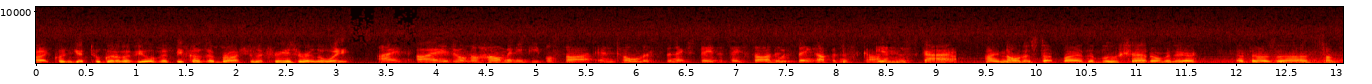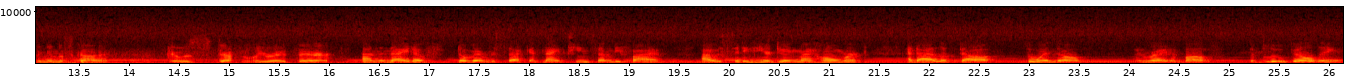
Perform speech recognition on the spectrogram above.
but I couldn't get too good of a view of it because the brush and the trees are in the way. I, I don't know how many people saw it and told us the next day that they saw this thing up in the sky. In the sky. I noticed up by the blue shed over there that there was uh, something in the sky. It was definitely right there. On the night of November 2nd, 1975, I was sitting here doing my homework, and I looked out the window, and right above the blue building,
